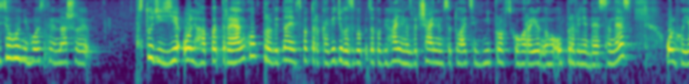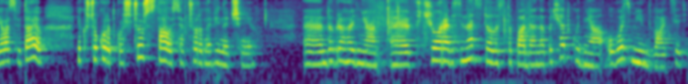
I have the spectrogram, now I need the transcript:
І сьогодні гостею нашої студії є Ольга Петренко, провідна інспекторка відділу запо- запобігання надзвичайним ситуаціям Дніпровського районного управління ДСНС. Ольго, я вас вітаю. Якщо коротко, що ж сталося вчора на Вінниччині? Е, Доброго дня. Е, Вчора, 18 листопада, на початку дня о 8.20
